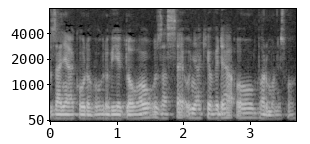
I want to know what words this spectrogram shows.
za nějakou dobu, kdo ví jak dlouho, zase u nějakého videa o mormonismu.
